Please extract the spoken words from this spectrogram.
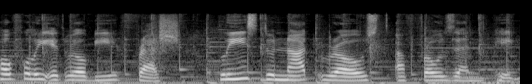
hopefully it will be fresh. Please do not roast a frozen pig.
